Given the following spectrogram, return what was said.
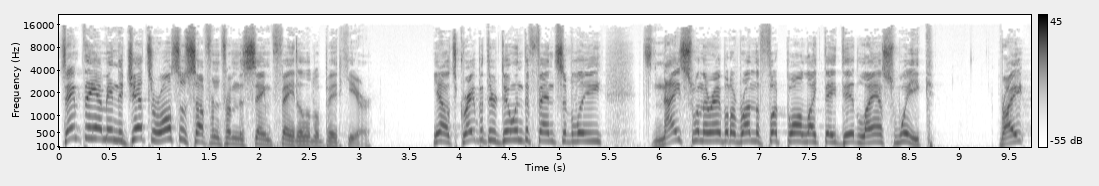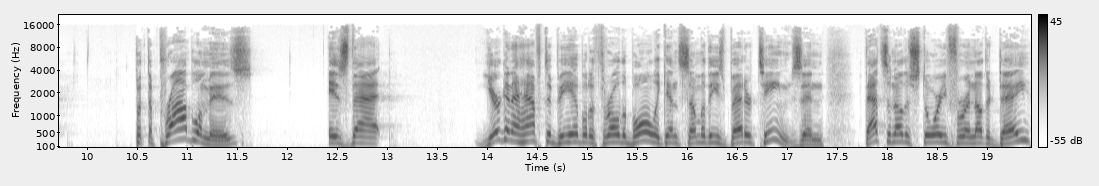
Same thing. I mean, the Jets are also suffering from the same fate a little bit here. You know, it's great what they're doing defensively. It's nice when they're able to run the football like they did last week, right? But the problem is, is that you're going to have to be able to throw the ball against some of these better teams. And that's another story for another day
